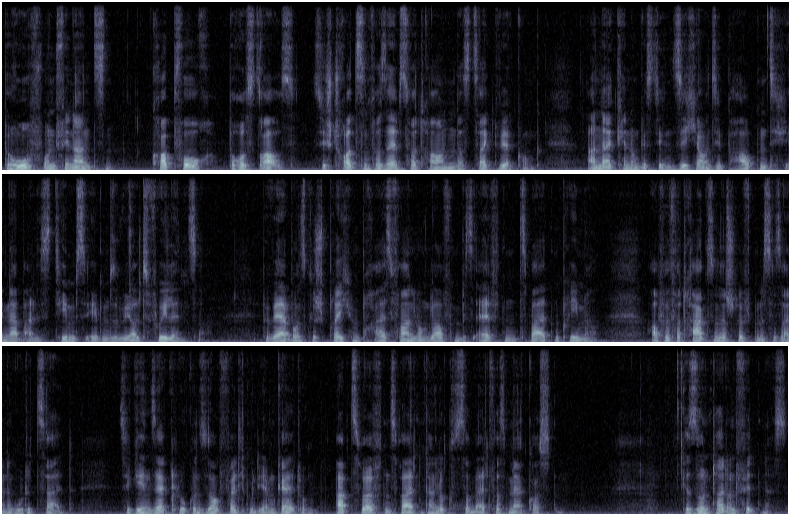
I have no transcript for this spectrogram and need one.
Beruf und Finanzen. Kopf hoch, Brust raus. Sie strotzen vor Selbstvertrauen und das zeigt Wirkung. Anerkennung ist ihnen sicher und sie behaupten sich innerhalb eines Teams ebenso wie als Freelancer. Bewerbungsgespräche und Preisverhandlungen laufen bis 11.02. prima. Auch für Vertragsunterschriften ist das eine gute Zeit. Sie gehen sehr klug und sorgfältig mit ihrem Geld um. Ab 12.02. kann Luxus aber etwas mehr kosten. Gesundheit und Fitness.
